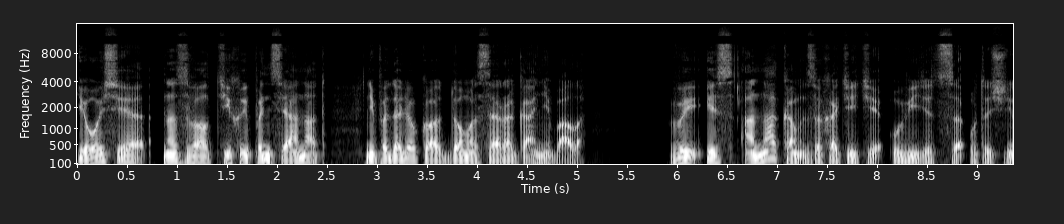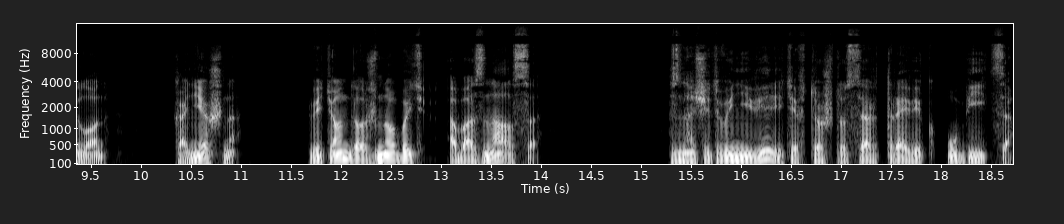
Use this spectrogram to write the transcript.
Иосия назвал тихий пансионат неподалеку от дома сэра Ганнибала. «Вы и с Анаком захотите увидеться?» — уточнил он. «Конечно, ведь он, должно быть, обознался». «Значит, вы не верите в то, что сэр Тревик — убийца?»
